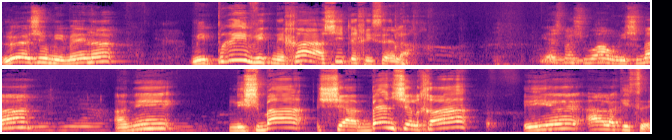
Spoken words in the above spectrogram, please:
לא ישוב ממנה, מפרי בטנך אשית לכיסא לך. יש לו שבועה, הוא נשבע, אני נשבע שהבן שלך יהיה על הכיסא.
